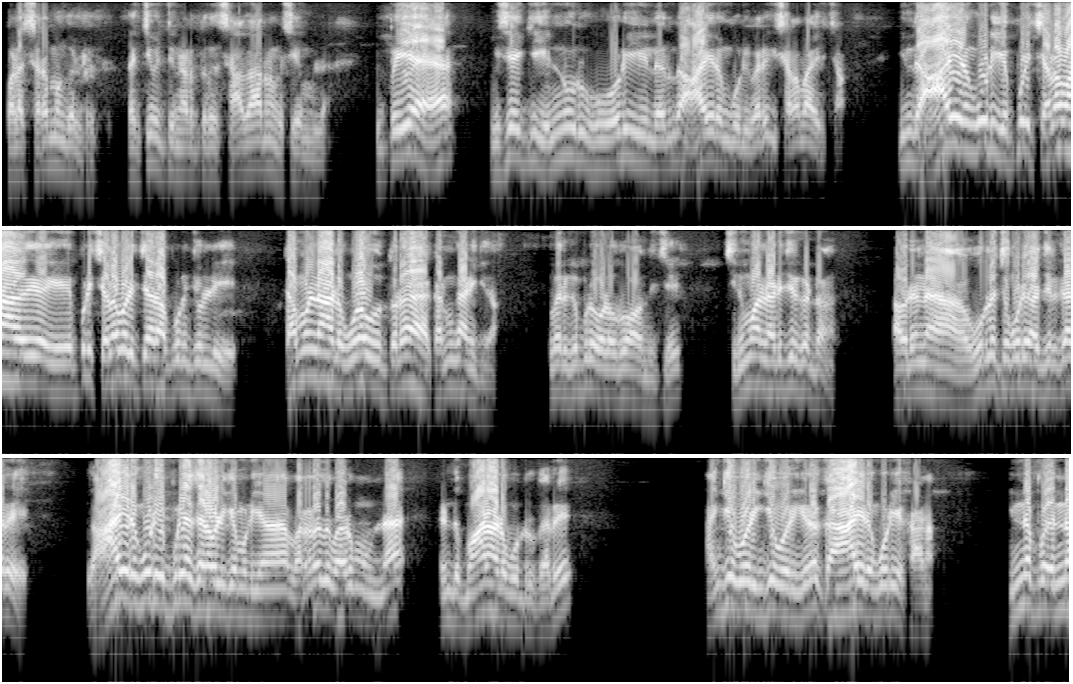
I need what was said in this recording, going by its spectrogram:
பல சிரமங்கள் இருக்கு. கட்சி வச்சு நடத்துறது சாதாரண விஷயம் இல்லை. இப்பயே விஜய்க்கு எண்ணூறு கோடியில இருந்து ஆயிரம் கோடி வரைக்கும் செலவாயிருச்சான் இந்த ஆயிரம் கோடி எப்படி செலவாக எப்படி செலவழிச்சார் அப்படின்னு சொல்லி தமிழ்நாடு உளவுத்துறை கண்காணிக்குதான் இவருக்கு எப்படி இவ்வளோ ரூபா வந்துச்சு? சினிமா நடிச்சிருக்கட்டும். அவர் என்ன ஒரு லட்சம் கோடி வச்சிருக்காரு. ஆயிரம் கோடி எப்படியா செலவழிக்க முடியும்? வர்றது வரும் ரெண்டு மாநாடு போட்டிருக்காரு. அங்கே ஒரு இங்கே ஒரு இங்கே ஆயிரம் கோடியை காணும். இன்னும் இப்போ என்ன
